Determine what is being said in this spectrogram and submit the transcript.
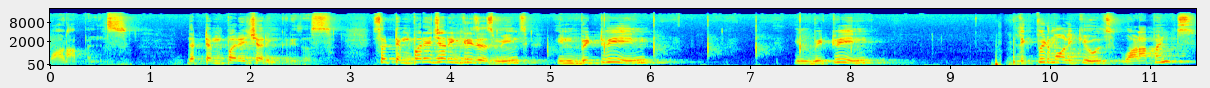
what happens? The temperature increases. So temperature increases means in between, in between liquid molecules, what happens?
